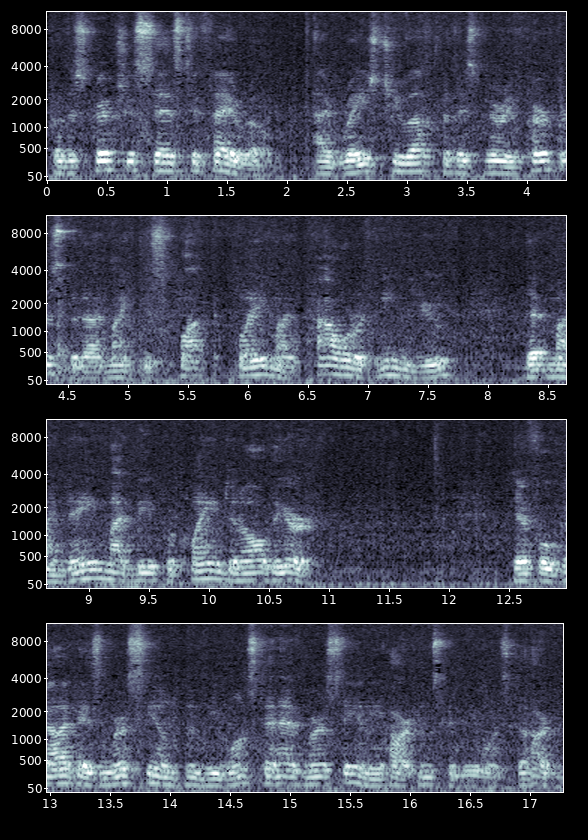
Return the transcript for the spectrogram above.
For the scripture says to Pharaoh, I raised you up for this very purpose, that I might display my power in you, that my name might be proclaimed in all the earth. Therefore God has mercy on whom he wants to have mercy, and he hardens whom he wants to harden.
